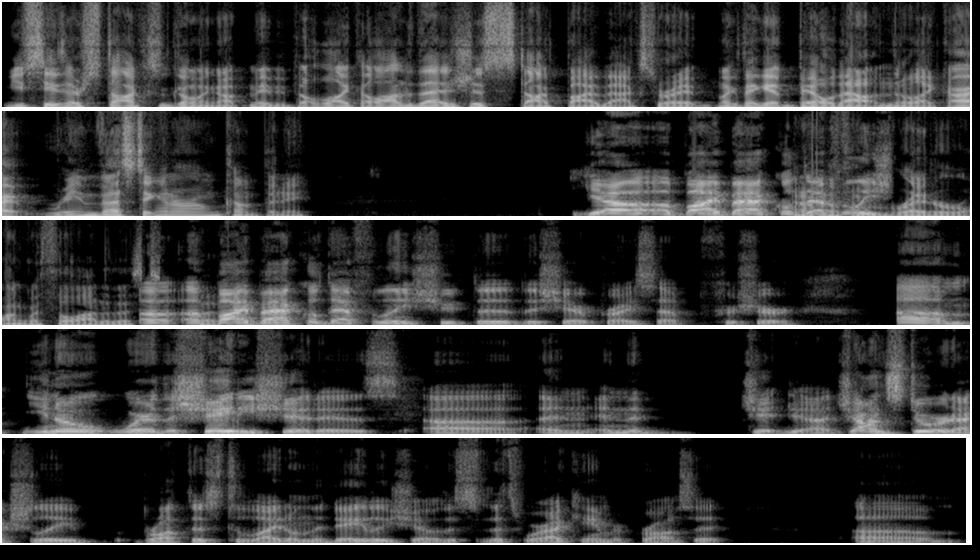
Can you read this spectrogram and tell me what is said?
you see their stocks going up maybe, but like a lot of that is just stock buybacks, right? Like they get bailed out and they're like, all right, reinvesting in our own company. Yeah, a buyback will I don't know definitely right or wrong with a lot of this. a, a buyback will definitely shoot the the share price up for sure. Um, you know where the shady shit is, uh, and and the J- uh, Jon Stewart actually brought this to light on the Daily Show. This that's where I came across it. Um,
